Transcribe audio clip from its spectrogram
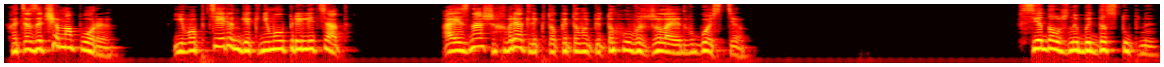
Хотя зачем опоры? Его птеринги к нему прилетят. А из наших вряд ли кто к этому петуху возжелает в гости. Все должны быть доступны,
